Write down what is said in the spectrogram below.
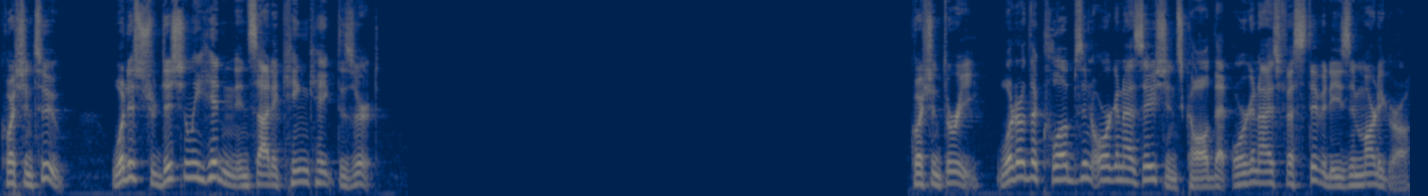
Question 2 What is traditionally hidden inside a king cake dessert? Question 3 What are the clubs and organizations called that organize festivities in Mardi Gras?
